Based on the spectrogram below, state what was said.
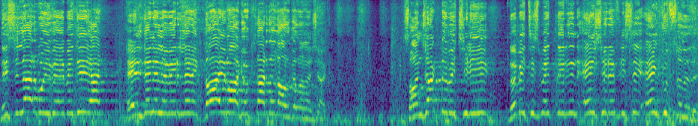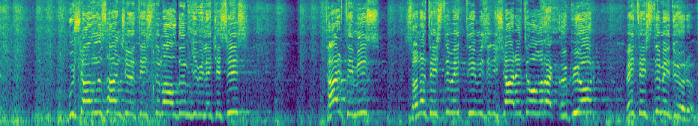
nesiller boyu ve ebediyen elden ele verilerek daima göklerde dalgalanacak. Sancak nöbetçiliği nöbet hizmetlerinin en şereflisi, en kutsalıdır. Bu şanlı sancağı teslim aldığım gibi lekesiz, tertemiz, sana teslim ettiğimizin işareti olarak öpüyor ve teslim ediyorum.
